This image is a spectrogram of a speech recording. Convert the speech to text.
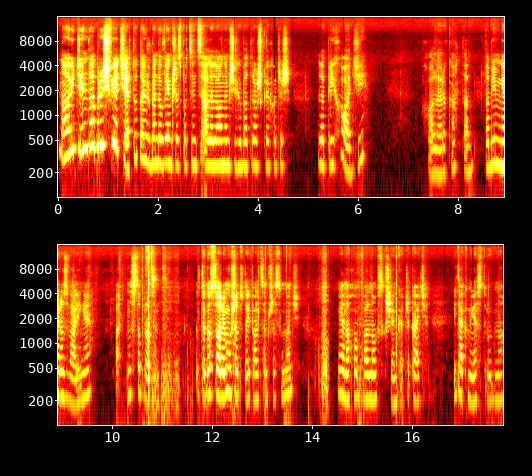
No i dzień dobry świecie. Tutaj już będą większe spacyńcy, ale Leonem się chyba troszkę chociaż lepiej chodzi. Cholerka. Ta, ta bi mnie rozwali, nie? No 100%. Dlatego sorry, muszę tutaj palcem przesunąć. Nie no, chłop walnął w skrzynkę, czekajcie. I tak mi jest trudno.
